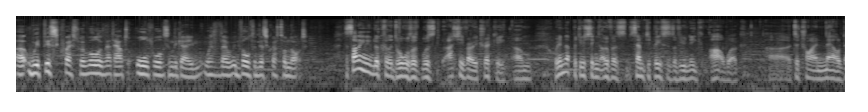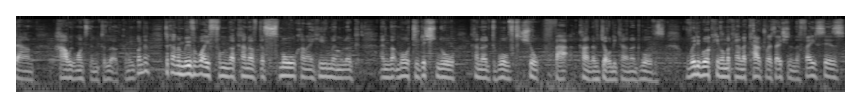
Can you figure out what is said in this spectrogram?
Uh, with this quest, we're rolling that out to all dwarves in the game, whether they're involved in this quest or not. Deciding to look for the dwarves was actually very tricky. Um, we ended up producing over 70 pieces of unique artwork uh, to try and nail down how we wanted them to look. And we wanted to kind of move away from the kind of the small kind of human look and that more traditional kind of dwarfed, short, fat kind of jolly kind of dwarves. Really working on the kind of characterization of the faces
